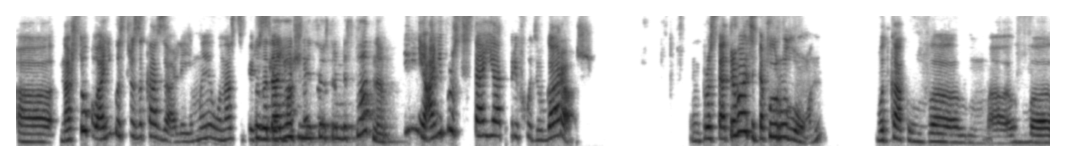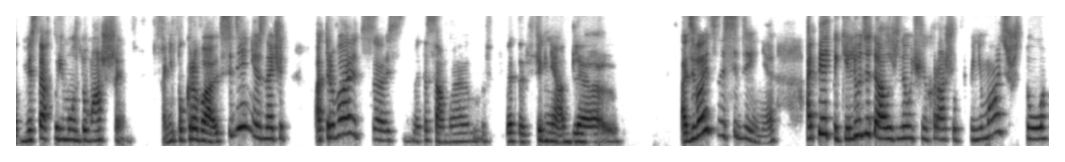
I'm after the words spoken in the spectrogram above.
А, на что они быстро заказали, и мы у нас теперь... Вы даете медсестрам бесплатно? Не, не, они просто стоят при входе в гараж. Просто отрывается такой рулон, вот как в, в местах по ремонту машин. Они покрывают сиденье, значит, отрывается, это самая, эта фигня для... Одевается на сиденье. Опять-таки, люди должны очень хорошо понимать, что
